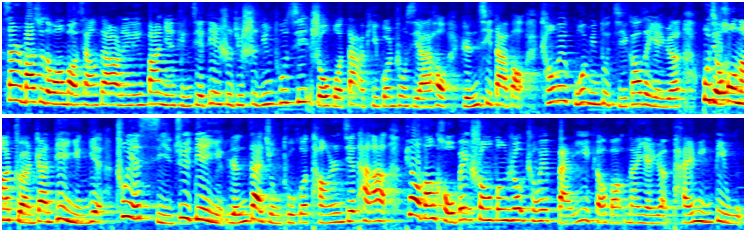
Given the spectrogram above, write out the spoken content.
三十八岁的王宝强在二零零八年凭借电视剧《士兵突击》收获大批观众喜爱后，人气大爆，成为国民度极高的演员。不久后呢，转战电影业，出演喜剧电影《人在囧途》和《唐人街探案》，票房口碑双丰收，成为百亿票房男演员，排名第五。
